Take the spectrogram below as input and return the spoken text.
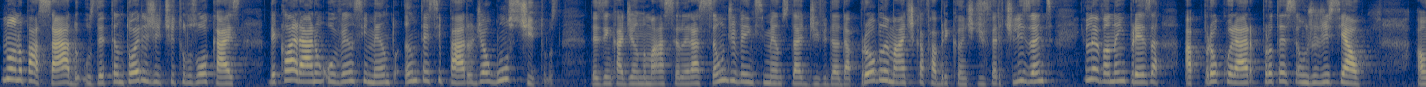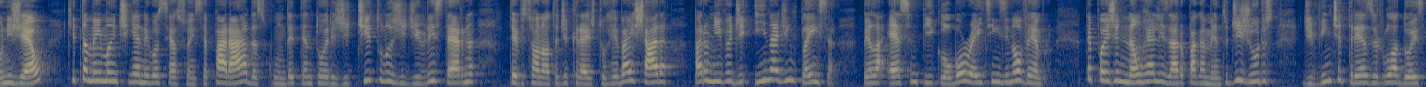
No ano passado, os detentores de títulos locais declararam o vencimento antecipado de alguns títulos, desencadeando uma aceleração de vencimentos da dívida da problemática fabricante de fertilizantes e levando a empresa a procurar proteção judicial. A Unigel, que também mantinha negociações separadas com detentores de títulos de dívida externa, teve sua nota de crédito rebaixada para o nível de inadimplência pela S&P Global Ratings em novembro, depois de não realizar o pagamento de juros de 23,2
